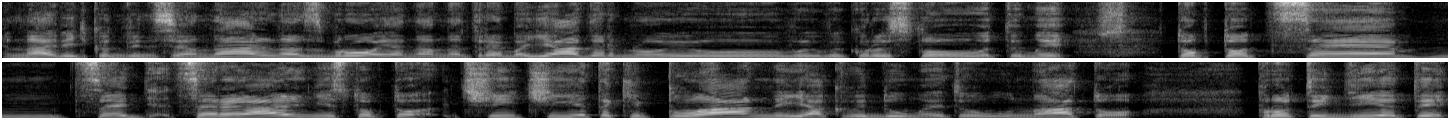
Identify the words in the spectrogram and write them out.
Навіть конвенціональна зброя, нам не треба ядерною використовувати. Ми, тобто, це, це, це реальність. Тобто, чи, чи є такі плани, як ви думаєте, у НАТО протидіяти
